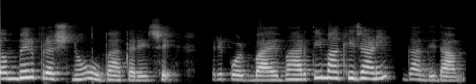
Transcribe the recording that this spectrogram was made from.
ગંભીર પ્રશ્નો ઊભા કરે છે. Report by Bharati Makhijani Gandhidham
